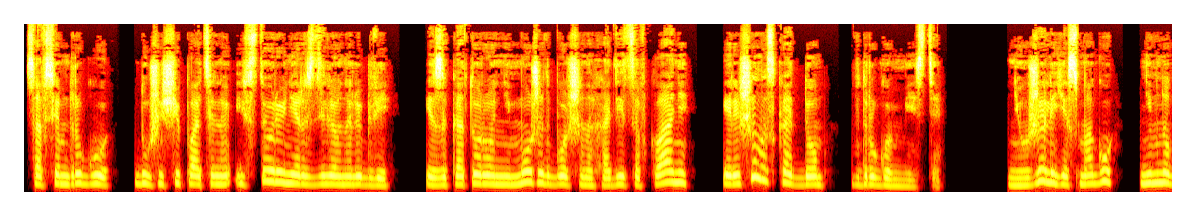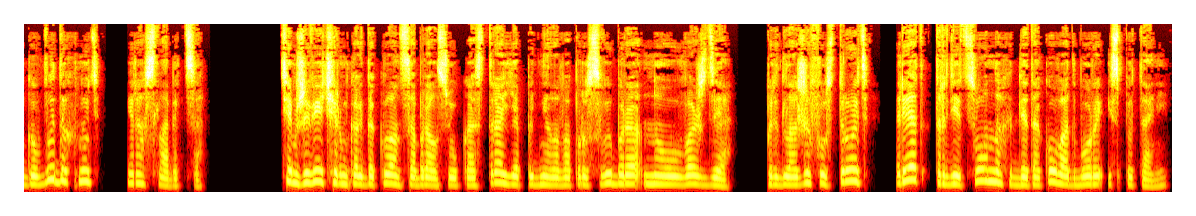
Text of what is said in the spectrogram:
совсем другую, душещипательную историю неразделенной любви, из-за которой он не может больше находиться в клане и решил искать дом в другом месте. Неужели я смогу немного выдохнуть и расслабиться? Тем же вечером, когда клан собрался у костра, я подняла вопрос выбора нового вождя, предложив устроить ряд традиционных для такого отбора испытаний.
